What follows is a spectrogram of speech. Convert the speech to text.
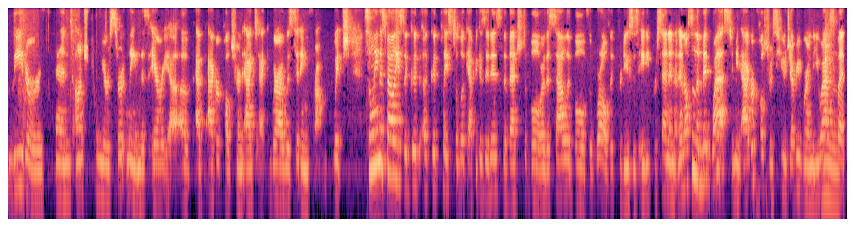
leaders and entrepreneurs, certainly in this area of, of agriculture and ag tech, where I was sitting from. Which Salinas Valley is a good a good place to look at because it is the vegetable or the salad bowl of the world. It produces eighty percent, and, and also in the Midwest. I mean, agriculture is huge everywhere in the U.S., mm. but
